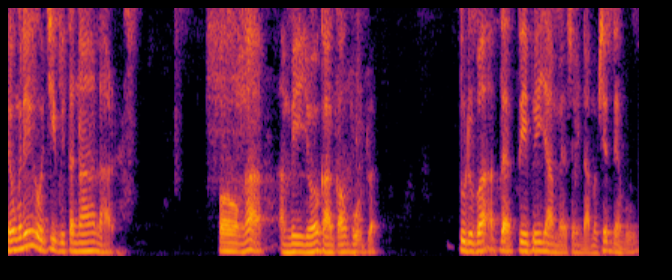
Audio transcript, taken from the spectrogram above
ယုံကလေးကိုကြည့်ပြီးတနာလာတယ်။ဟောငါအမေယောဂကောင်းဖို့အတွက်သူတစ်ပါးအသက်သေးပေးရမယ်ဆိုရင်ဒါမဖြစ်သင့်ဘူး။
